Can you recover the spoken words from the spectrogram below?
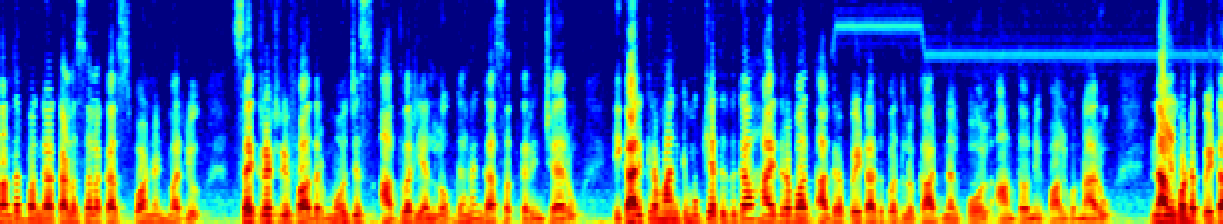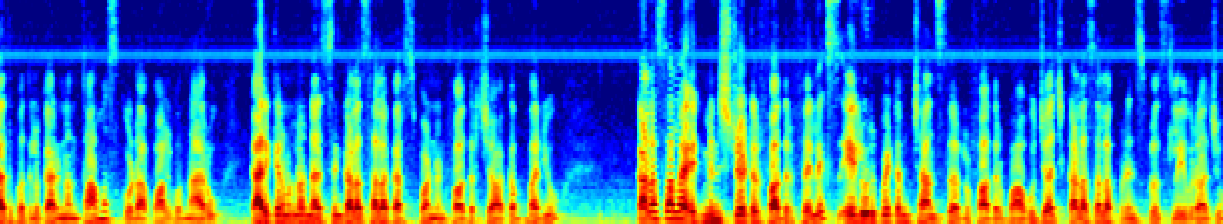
సందర్భంగా కళాశాల కరస్పాండెంట్ మరియు సెక్రటరీ ఫాదర్ మోజెస్ ఆధ్వర్యంలో ఘనంగా సత్కరించారు. ఈ కార్యక్రమానికి ముఖ్య అతిథిగా హైదరాబాద్ అగ్ర పీఠాధిపతులు కార్డినల్ పోల్ ఆంటోనీ పాల్గొన్నారు. నల్గొండ పీఠాధిపతులు కరణం థామస్ కూడా పాల్గొన్నారు. కార్యక్రమంలో నర్సింగ్ కళాశాల కరస్పాండెంట్ ఫాదర్ జాకబ్ మరియు కళాశాల అడ్మినిస్ట్రేటర్ ఫాదర్ ఫెలిక్స్ ఏలూరుపేటం ఛాన్సలర్ ఫాదర్ బాబుజాజ్ కళాశాల ప్రిన్సిపల్ స్లేవరాజు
